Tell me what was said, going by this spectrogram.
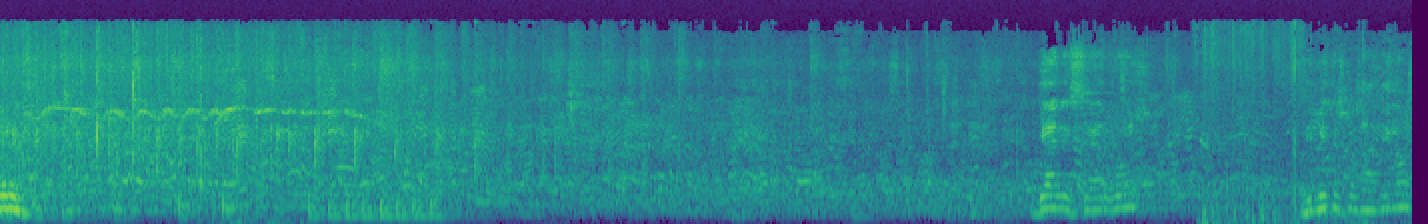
πολύ. Γιάννης Σέρβος, Δημήτρης Κωνσταντίνος,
